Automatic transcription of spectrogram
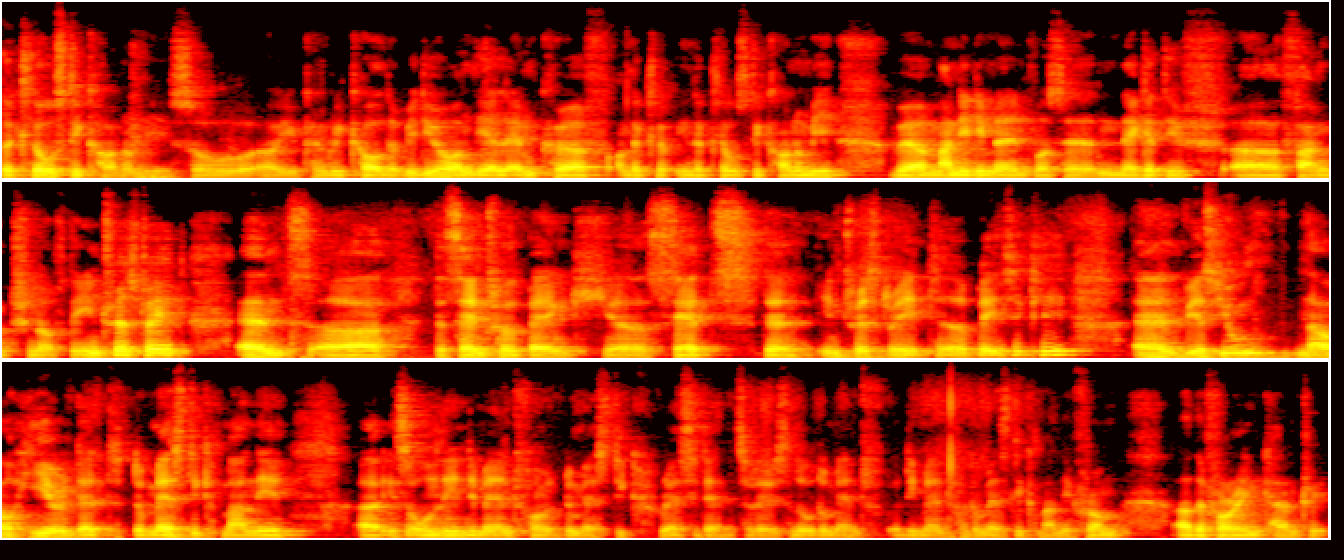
the closed economy. So uh, you can recall the video on the LM curve on the in the closed economy, where money demand was a negative uh, function of the interest rate, and uh, the central bank uh, sets the interest rate uh, basically. And we assume now here that domestic money uh, is only in demand for domestic residents. So there is no demand, demand for domestic money from uh, the foreign country.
